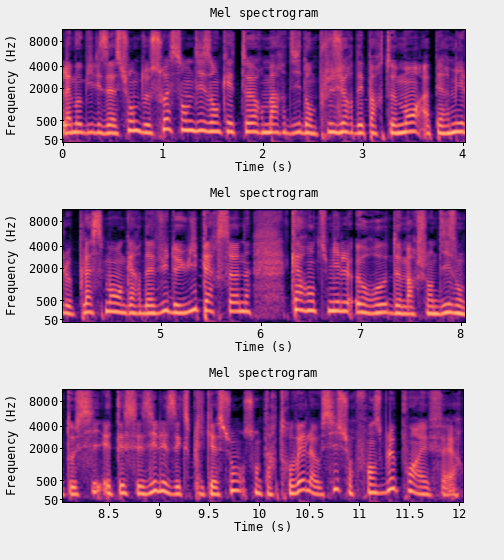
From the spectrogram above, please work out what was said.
La mobilisation de 70 enquêteurs mardi dans plusieurs départements a permis le placement en garde à vue de 8 personnes. 40 000 euros de marchandises ont aussi été saisis. Les explications sont à retrouver là aussi sur francebleu.fr.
